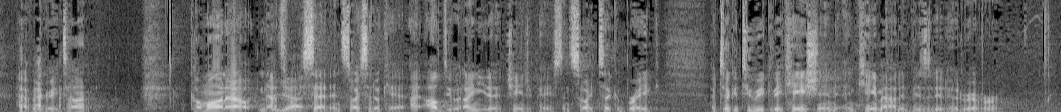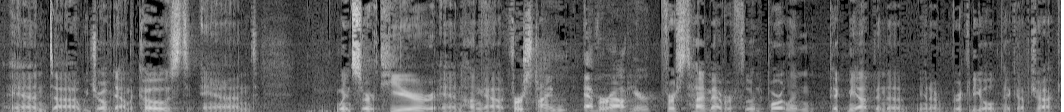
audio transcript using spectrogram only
having a great time. Come on out. And that's Yeah. what he said. And so I said, okay, I, I'll do it. I need a change of pace. And so I took a break. I took a two week vacation and came out and visited Hood River. And uh, we drove down the coast and windsurfed here and hung out. First time ever out here? first time ever. Flew into portland picked me up in a you know rickety old pickup truck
